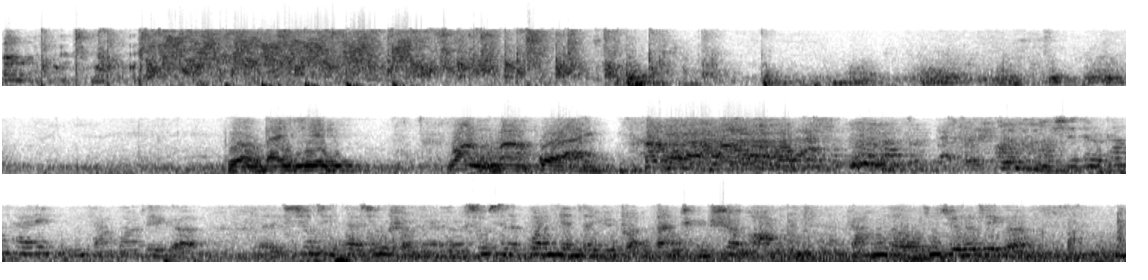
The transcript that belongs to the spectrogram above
不用担心，望马过来。老师，就是刚才您讲到这个，呃，修行在修什么？呢？修行的关键在于转凡成圣啊。然后呢，我就觉得这个，嗯，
